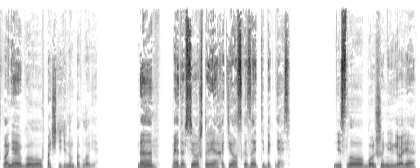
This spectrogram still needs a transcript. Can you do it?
Склоняю голову в почтительном поклоне. «Да, это все, что я хотел сказать тебе, князь». Ни слова больше не говоря,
